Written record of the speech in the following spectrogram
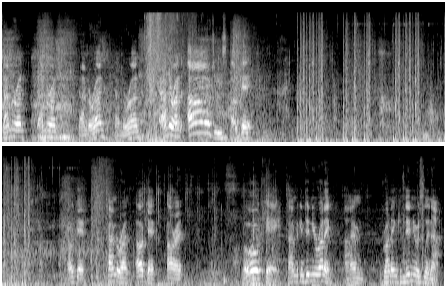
time to run. Time to run. Time to run. Time to run. Time to run. Oh, jeez. Okay. Okay. Time to run. Okay. Alright. Okay. Time to continue running. I'm running continuously now.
